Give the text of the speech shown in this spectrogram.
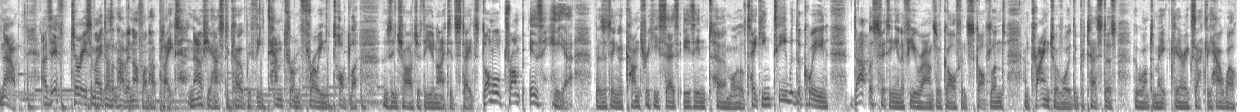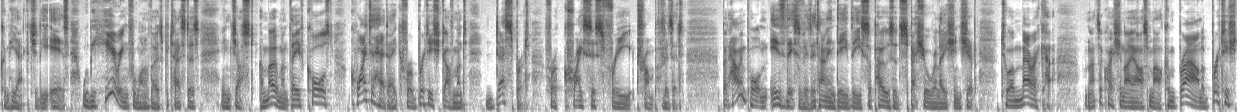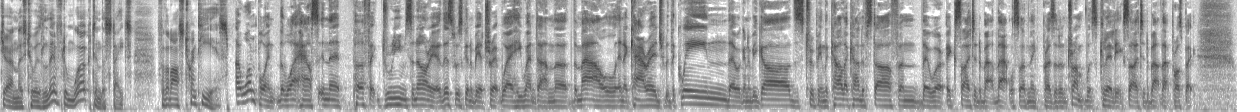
Now, as if Theresa May doesn't have enough on her plate, now she has to cope with the tantrum throwing toddler who's in charge of the United States. Donald Trump is here, visiting a country he says is in turmoil, taking tea with the Queen, doubtless fitting in a few rounds of golf in Scotland, and trying to avoid the protesters who want to make clear exactly how welcome he actually is. We'll be hearing from one of those protesters in just a moment. They've caused quite a headache for a British government desperate for a crisis free Trump visit. But how important is this visit, and indeed the supposed special relationship, to America? And that's a question I asked Malcolm Brown, a British journalist who has lived and worked in the States for the last 20 years. At one point, the White House, in their perfect dream scenario, this was going to be a trip where he went down the, the Mall in a carriage with the Queen. There were going to be guards, trooping the colour kind of stuff, and they were excited about that. Well, certainly President Trump was clearly excited about that prospect.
